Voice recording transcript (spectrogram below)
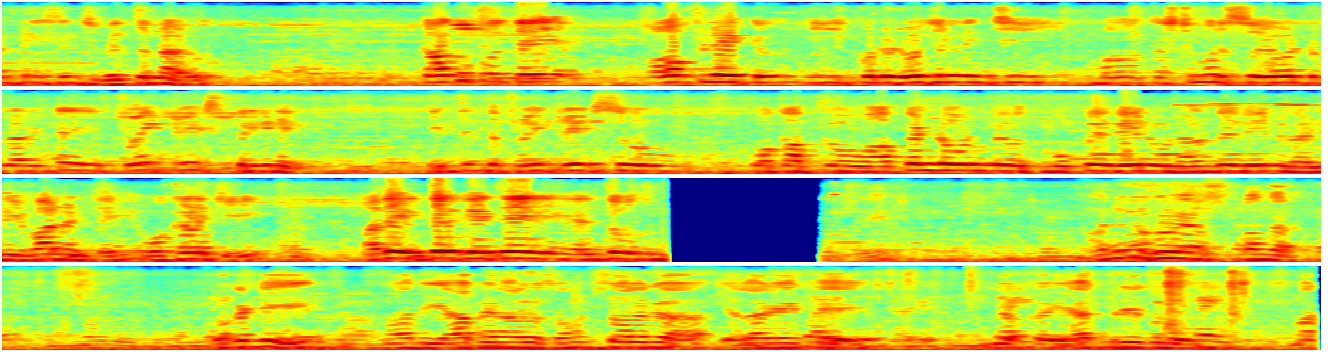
కంట్రీస్ నుంచి వెళ్తున్నారు. కాకపోతే ఆఫ్ లైట్ ఈ కొన్ని రోజుల నుంచి మా కస్టమర్స్ ఏమంటున్నారంటే ఫ్లైట్ రేట్స్ పెరిగినాయి. ఇంత ఇంత ఫ్లైట్ రేట్స్ ఒక అప్ అండ్ డౌన్ మేము ముప్పై వేలు నలభై వేలు కానీ ఇవ్వాలంటే ఒకరికి అదే ఇద్దరికైతే ఎంత అవుతుంది? అనూహ్యమైన స్పందన. ఒకటి మాది యాభై నాలుగు సంవత్సరాలుగా ఎలాగైతే ఈ యొక్క యాత్రికులు మా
